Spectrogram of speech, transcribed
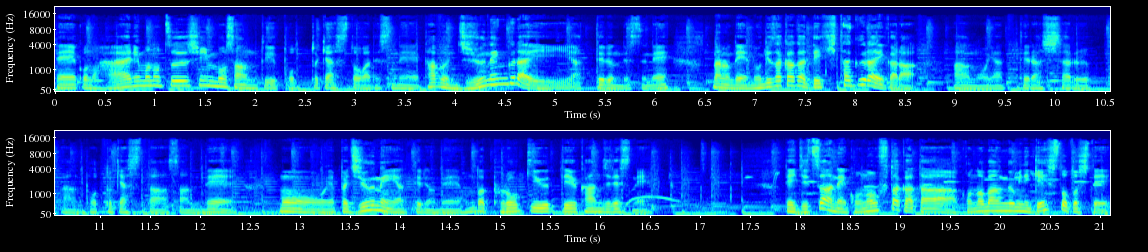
で、この流行り物通信簿さんというポッドキャストがですね、多分10年ぐらいやってるんですね。なので、乃木坂ができたぐらいから、あの、やってらっしゃる、あの、ポッドキャスターさんで、もう、やっぱり10年やってるので、本当はプロ級っていう感じですね。で、実はね、この二方、この番組にゲストとして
